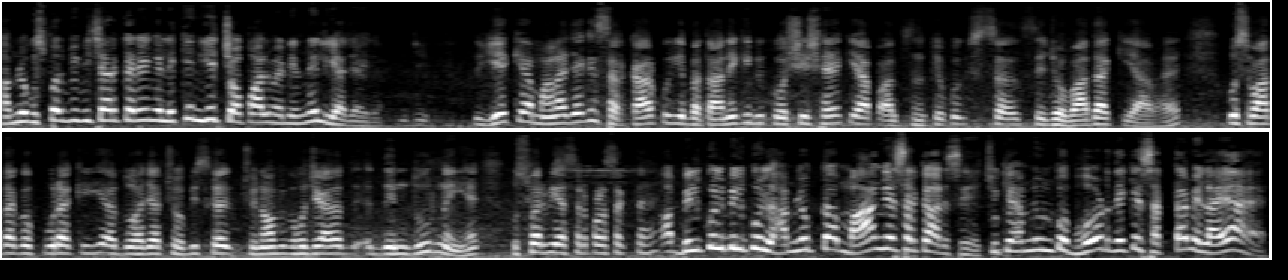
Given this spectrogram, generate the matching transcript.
हम लोग उस पर भी विचार करेंगे लेकिन ये चौपाल में निर्णय लिया जाएगा। जी। तो ये क्या माना जाए कि सरकार को ये बताने की भी कोशिश है कि आप अल्पसंख्यकों से जो वादा किया है, उस वादा को पूरा कीजिए और 2024 का चुनाव भी बहुत ज़्यादा दिन दूर नहीं है, उस पर भी असर पड़ सकता है? अब बिल्कुल बिल्कुल, हम लोग का मांग है सरकार से, चूँकि हमने उनको वोट देकर सत्ता में लाया है।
